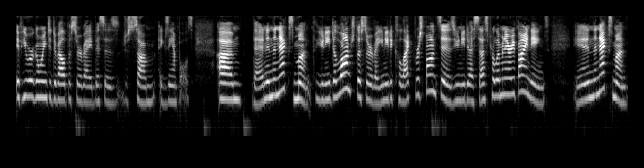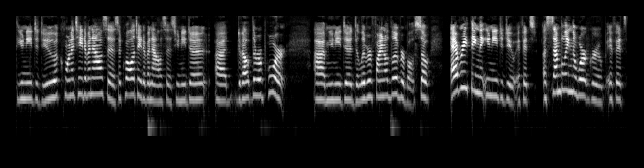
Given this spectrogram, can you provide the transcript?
if you were going to develop a survey, this is just some examples. Um, then in the next month, you need to launch the survey. You need to collect responses. You need to assess preliminary findings. In the next month, you need to do a quantitative analysis, a qualitative analysis. You need to uh, develop the report. Um, you need to deliver final deliverables. So, everything that you need to do, if it's assembling the work group, if it's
